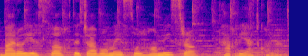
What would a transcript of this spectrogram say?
برای ساخت جوامع صلحآمیز را تقویت کنند.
